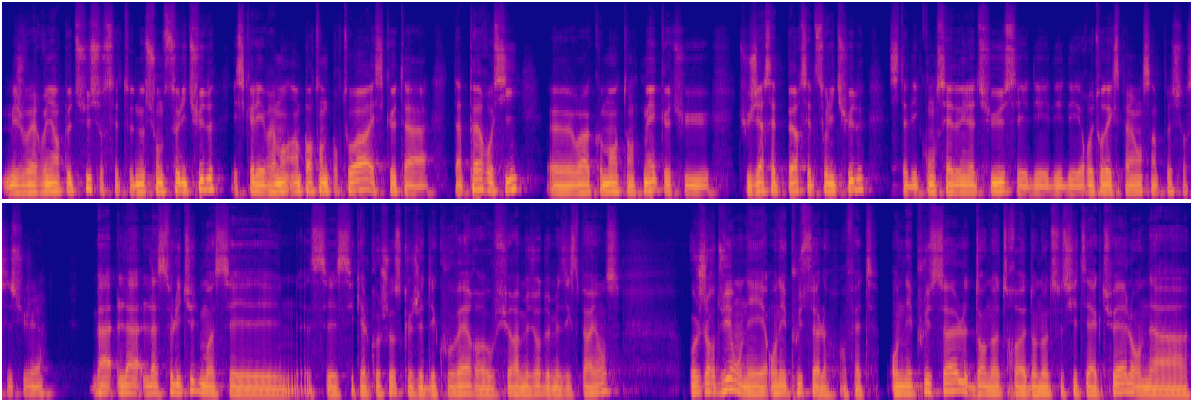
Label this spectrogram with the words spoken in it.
mais je voudrais revenir un peu dessus sur cette notion de solitude. Est-ce qu'elle est vraiment importante pour toi? Est-ce que tu as, peur aussi? Euh, Voilà, comment en tant que mec tu, tu gères cette peur, cette solitude? Si tu as des conseils à donner là-dessus, c'est des, des, retours d'expérience un peu sur ces sujets. Bah, la, la solitude, moi, c'est c'est quelque chose que j'ai découvert au fur et à mesure de mes expériences. Aujourd'hui, on est on est plus seul en fait. On est plus seul dans notre dans notre société actuelle. On a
